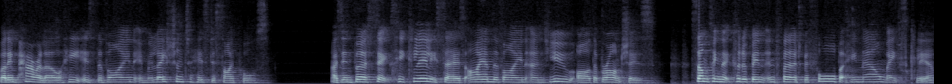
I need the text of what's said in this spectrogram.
But in parallel, he is the vine in relation to his disciples. As in verse 6, he clearly says, I am the vine and you are the branches something that could have been inferred before, but he now makes clear.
